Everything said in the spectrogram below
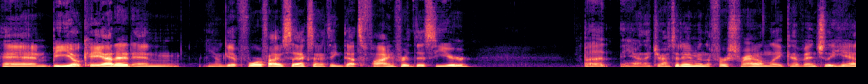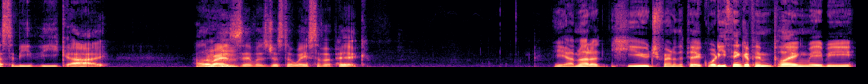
and be okay at it and, you know, get four or five sacks. And I think that's fine for this year. But you know, they drafted him in the first round. Like eventually, he has to be the guy. Otherwise, mm-hmm. it was just a waste of a pick. Yeah, I'm not a huge fan of the pick. What do you think of him playing? Maybe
